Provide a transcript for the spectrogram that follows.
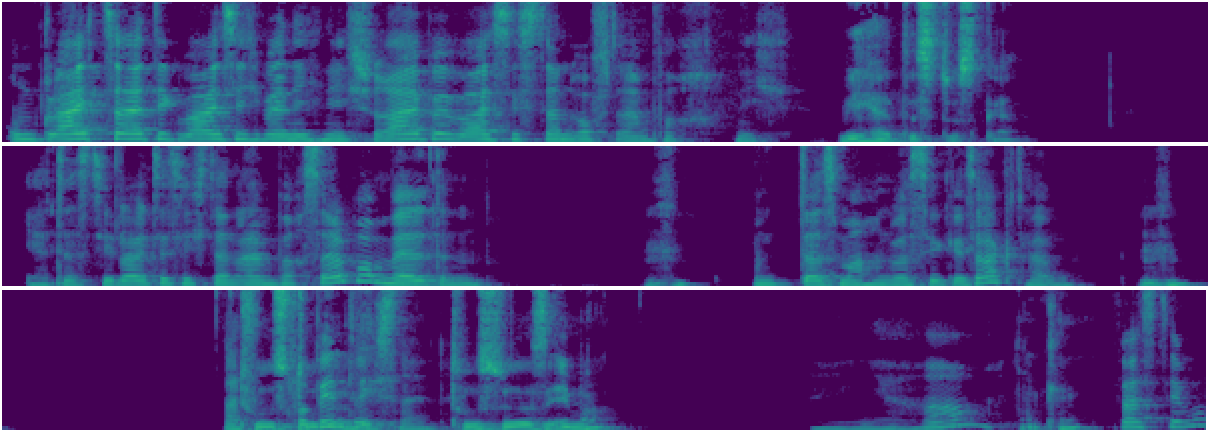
Und gleichzeitig weiß ich, wenn ich nicht schreibe, weiß ich es dann oft einfach nicht. Wie hättest du es gern? Ja, dass die Leute sich dann einfach selber melden Mhm. und das machen, was sie gesagt haben. Mhm. Also Tust du verbindlich sein. Tust du das immer? Ja, Okay. fast immer.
